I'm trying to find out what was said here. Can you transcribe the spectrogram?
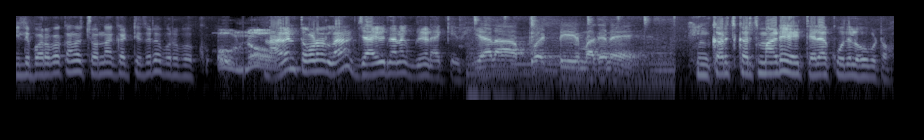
ಇಲ್ಲಿ ಬರ್ಬೇಕಂದ್ರೆ ಚೆನ್ನಾಗಿ ಗಟ್ಟಿದ್ರೆ ಬರಬೇಕು. ನಾವೇನ್ ತಗೊಳಲ್ಲ ಜಾವಿದಾನಾಗ ಬ್ಲೇಡ್ ಹಾಕಿವಿ. ಬಡ್ಡಿ ಮಗನೇ? ಹಿಂಗೆ ಖರ್ಚು ಖರ್ಚು ಮಾಡಿ ತಲೆ ಕೂದಲು ಹೋಗ್ಬಿಟ್ಟವು.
